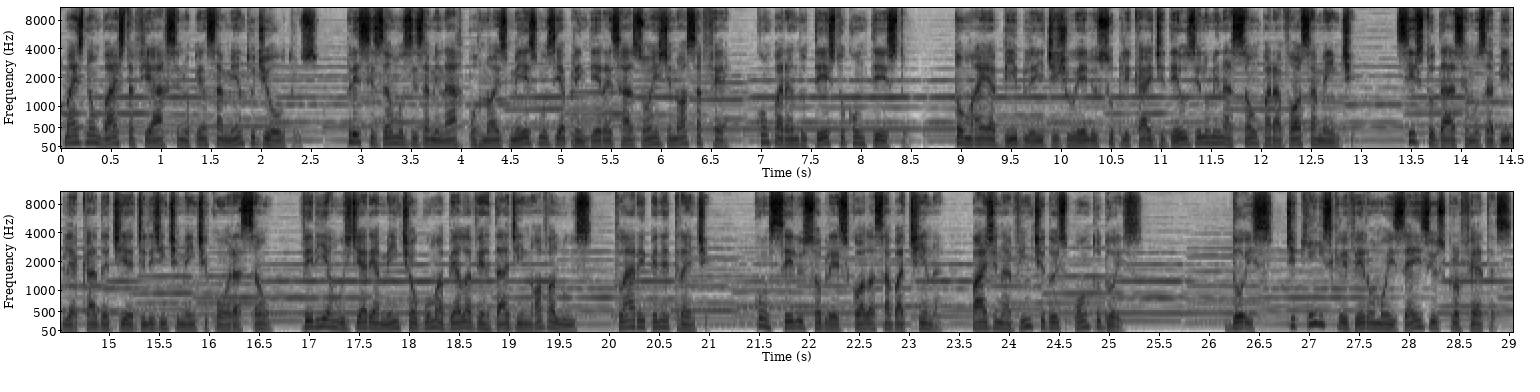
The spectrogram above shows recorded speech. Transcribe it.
mas não basta fiar-se no pensamento de outros. Precisamos examinar por nós mesmos e aprender as razões de nossa fé, comparando texto com texto, Tomai a Bíblia e de joelhos suplicai de Deus iluminação para a vossa mente. Se estudássemos a Bíblia cada dia diligentemente com oração, veríamos diariamente alguma bela verdade em nova luz, clara e penetrante. Conselhos sobre a Escola Sabatina, página 22.2. 2. De quem escreveram Moisés e os profetas?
